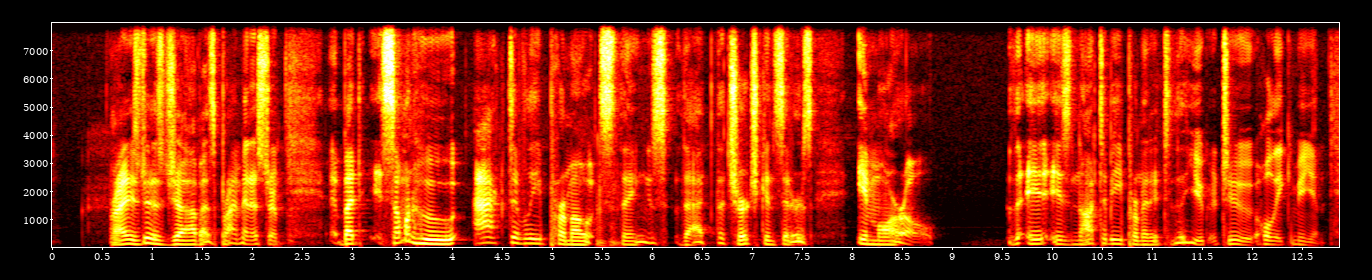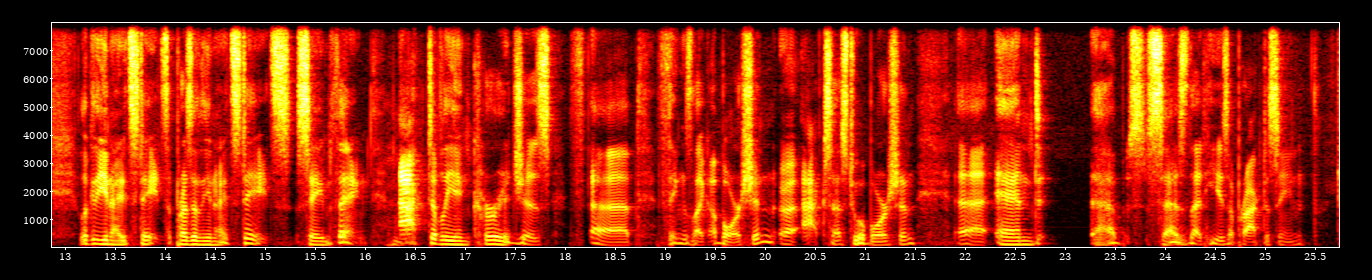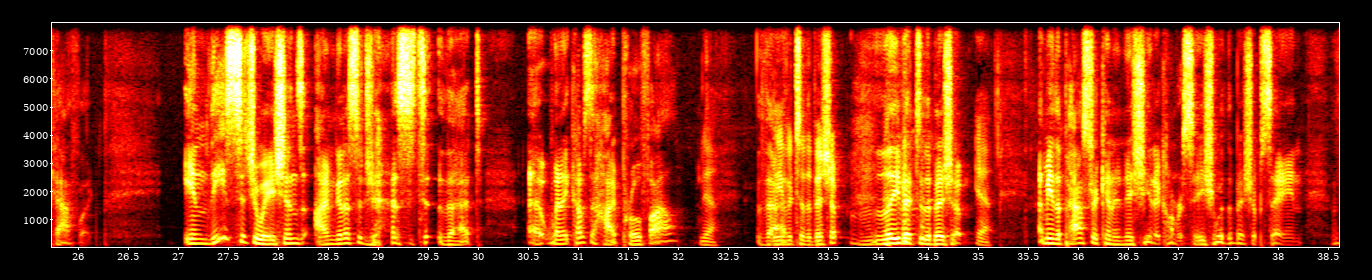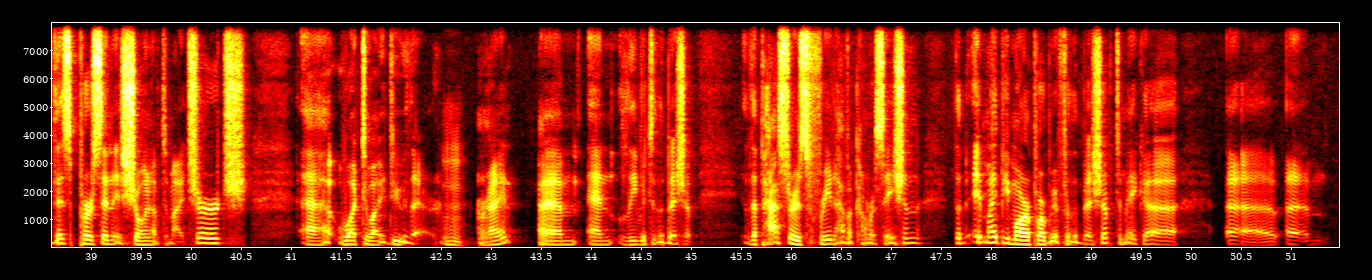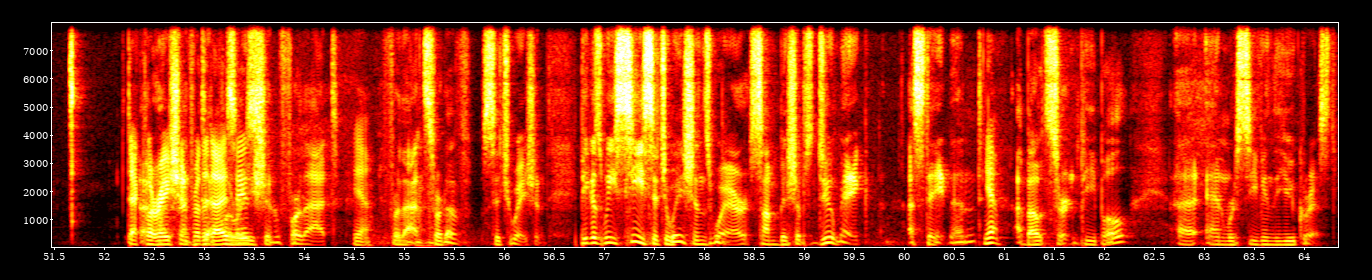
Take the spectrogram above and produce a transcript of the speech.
right? He's doing his job as prime minister." But someone who actively promotes Mm-hmm. things that the church considers immoral is not to be permitted to the to Holy Communion. Look at the United States. The President of the United States, same thing, actively encourages uh, things like abortion, uh, access to abortion, uh, and uh, says that he is a practicing Catholic. In these situations, I'm going to suggest that uh, when it comes to high profile, Yeah. that Leave it to the bishop. leave it to the bishop. Yeah. I mean, the pastor can initiate a conversation with the bishop saying, This person is showing up to my church. Uh, what do I do there? Mm-hmm. Right? Um, and leave it to the bishop. The pastor is free to have a conversation. The, it might be more appropriate for the bishop to make a, a for the diocese. declaration for that Yeah. for that sort of situation because we see situations where some bishops do make a statement Yeah. about certain people uh, and receiving the Eucharist.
